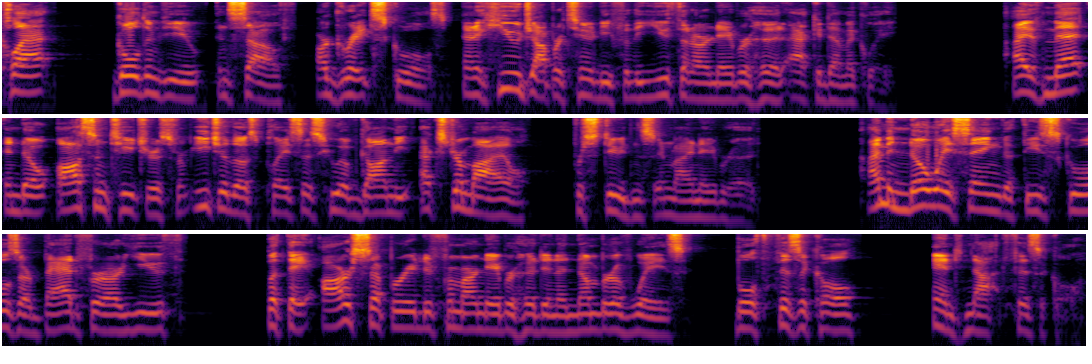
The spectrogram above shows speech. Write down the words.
Klatt, Golden View, and South are great schools and a huge opportunity for the youth in our neighborhood academically. I have met and know awesome teachers from each of those places who have gone the extra mile for students in my neighborhood. I'm in no way saying that these schools are bad for our youth, but they are separated from our neighborhood in a number of ways, both physical and not physical.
